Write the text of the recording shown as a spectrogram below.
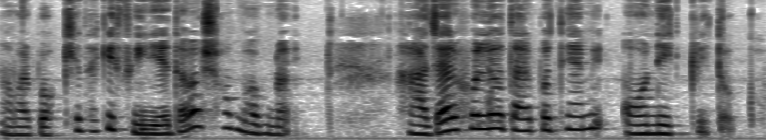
আমার পক্ষে তাকে ফিরিয়ে দেওয়া সম্ভব নয়। হাজার হলেও তার প্রতি আমি অনেক কৃতজ্ঞ।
